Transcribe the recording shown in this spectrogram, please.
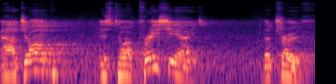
Our job is to appreciate the truth.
